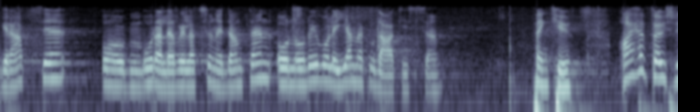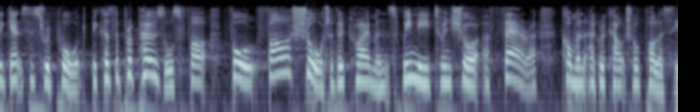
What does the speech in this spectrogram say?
Grazie. Ora la relazione onorevole. Thank you. I have voted against this report because the proposals fa- fall far short of the requirements we need to ensure a fairer common agricultural policy.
